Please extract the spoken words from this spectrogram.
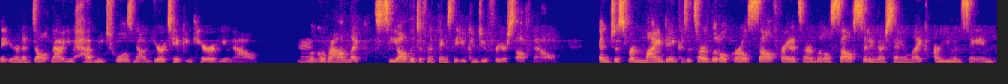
that you're an adult now. You have new tools now. You're taking care of you now. Mm. Look around, like, see all the different things that you can do for yourself now. And just reminding, because it's our little girl self, right? It's our little self sitting there saying, like, are you insane?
